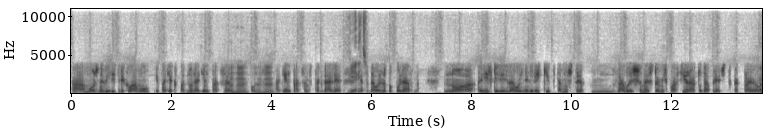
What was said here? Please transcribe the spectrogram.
а, можно видеть рекламу ипотека под 0,1%, Мгм, под мгм. 1% и так далее. Верите? Это довольно популярно. Но риски здесь довольно велики, потому что завышенная стоимость квартиры оттуда прячется, как правило,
